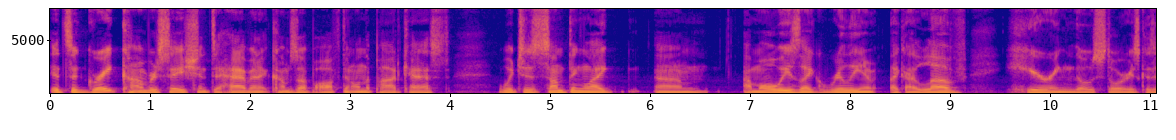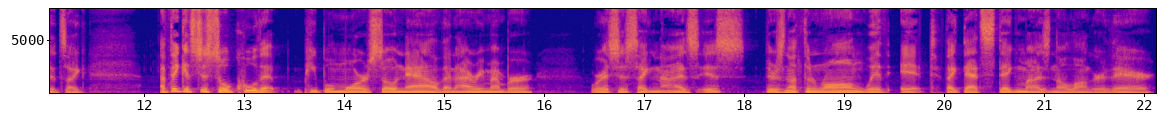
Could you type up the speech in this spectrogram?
it's a great conversation to have, and it comes up often on the podcast, which is something like um, I'm always like really like I love hearing those stories because it's like I think it's just so cool that people more so now than I remember, where it's just like nah, it's it's there's nothing wrong with it. Like that stigma is no longer there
